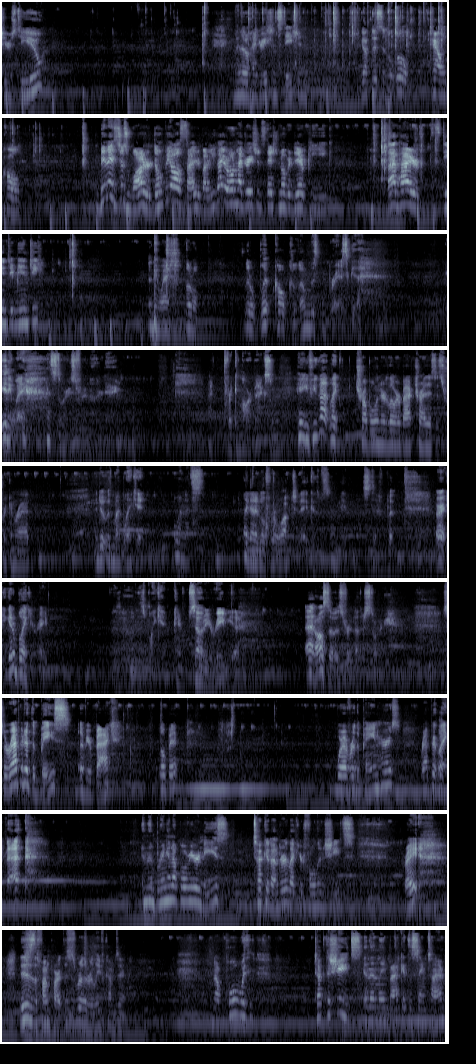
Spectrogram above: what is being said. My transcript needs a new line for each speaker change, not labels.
Cheers to you. My little hydration station. I got this in a little town called. Ben, it's just water. Don't be all excited about it. You got your own hydration station over there, Pete. Five higher, stingy mingy. Anyway, little little blip called Columbus, Nebraska. Anyway, that story's for another day. My Hey, if you got like trouble in your lower back, try this. It's freaking rad. I do it with my blanket when it's. I gotta go for a walk today because I'm getting stiff. But all right, you get a blanket, right? I love this blanket. Came from Saudi Arabia. That also is for another story. So wrap it at the base of your back a little bit. Wherever the pain hurts, wrap it like that. And then bring it up over your knees. Tuck it under like you're folding sheets. Right? This is the fun part. This is where the relief comes in. Now pull with tuck the sheets and then lean back at the same time.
